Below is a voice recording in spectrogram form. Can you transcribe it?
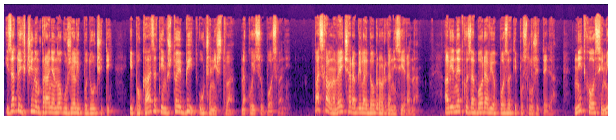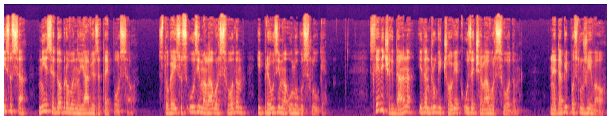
i zato ih činom pranja nogu želi podučiti i pokazati im što je bit učeništva na koji su pozvani. Paskalna večera bila je dobro organizirana, ali je netko zaboravio pozvati poslužitelja. Nitko osim Isusa nije se dobrovoljno javio za taj posao. Stoga Isus uzima lavor s vodom i preuzima ulogu sluge. Sljedećeg dana jedan drugi čovjek uzet će lavor s vodom, ne da bi posluživao,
